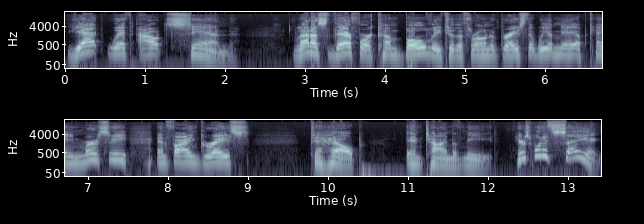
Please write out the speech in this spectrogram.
yet without sin. Let us therefore come boldly to the throne of grace that we may obtain mercy and find grace to help in time of need. Here's what it's saying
